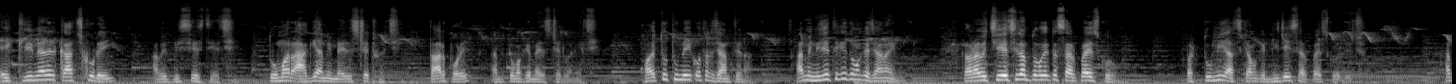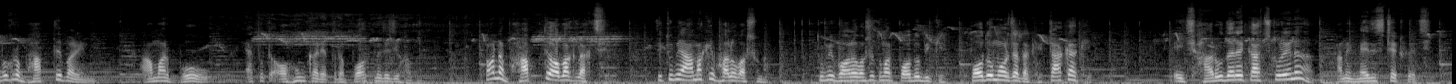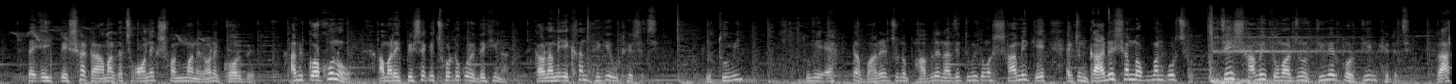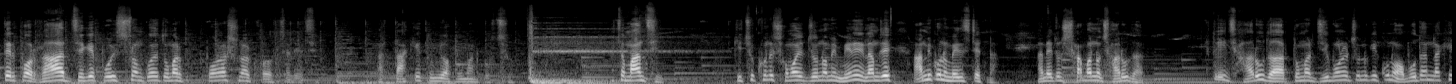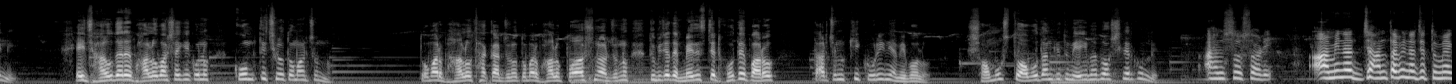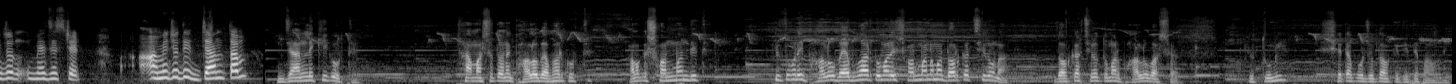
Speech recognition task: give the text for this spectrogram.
এই ক্লিনারের কাজ করেই আমি বিসিএস দিয়েছি। তোমার আগে আমি ম্যাজিস্ট্রেট হয়েছি। তারপরে আমি তোমাকে ম্যাজিস্ট্রেট বানিয়েছি। হয়তো তুমি এই কথাটা জানতে না। আমি নিজে থেকে তোমাকে জানাইনি। কারণ আমি চেয়েছিলাম তোমাকে একটা সারপ্রাইজ করব। বাট তুমি আজকে আমাকে নিজেই সারপ্রাইজ করে দিয়েছ। আমি কখনো ভাবতে পারিনি আমার বউ এতটা অহংকার এতটা বদ মেজাজি হবে। আমার না ভাবতে অবাক লাগছে যে তুমি আমাকে ভালোবাসো না। তুমি ভালোবাসো তোমার পদবিকে পদমর্যাদাকে টাকাকে। এই ঝাড়ুদারের কাজ করে না আমি ম্যাজিস্ট্রেট হয়েছি। তাই এই পেশাটা আমার কাছে অনেক সম্মানের, অনেক গর্বের। আমি কখনো আমার এই পেশাকে ছোট করে দেখি না, কারণ আমি এখান থেকে উঠে এসেছি। কিন্তু তুমি তুমি একটা বারের জন্য ভাবলে না যে তুমি তোমার স্বামীকে একজন গার্ডের সামনে অপমান করছ? যে স্বামী তোমার জন্য দিনের পর দিন খেটেছে, রাতের পর রাত জেগে পরিশ্রম করে তোমার পড়াশোনার খরচ চালিয়েছে। আর তাকে তুমি অপমান করছ। আচ্ছা মানছি। কিছুক্ষণের সময়ের জন্য আমি মেনে নিলাম যে আমি কোনো ম্যাজিস্ট্রেট না। আমি একজন সামান্য ঝাড়ুদার। কিন্তু এই ঝাড়ুদার তোমার জীবনের জন্য কি কোনো অবদান রাখেনি? এই ঝাড়ুদারের ভালোবাসা কি কোনো কমতি ছিল তোমার জন্য? তোমার ভালো থাকার জন্য তোমার ভালো পড়াশোনার জন্য তুমি যাতে ম্যাজিস্ট্রেট হতে পারো তার জন্য কি করিনি আমি বলো? সমস্ত অবদানকে তুমি এইভাবে অস্বীকার করলে? আই এম সো সরি আমি না জানতামই না যে তুমি একজন ম্যাজিস্ট্রেট। আমি যদি জানতাম জানলে কি করতে? আমার সাথে অনেক ভালো ব্যবহার করতে। আমাকে সম্মান দিতে। কিন্তু তোমার এই ভালো ব্যবহার তোমার এই সম্মান আমার দরকার ছিল না। দরকার ছিল তোমার ভালোবাসার। কিন্তু তুমি সেটা পর্যন্ত আমাকে দিতে পারোনি।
